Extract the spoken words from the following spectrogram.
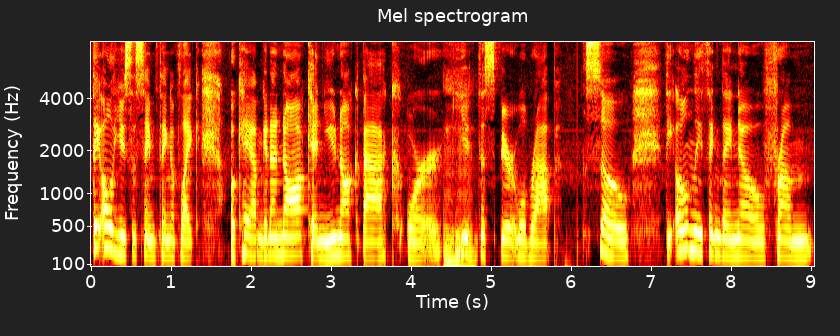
they all use the same thing of like okay I'm gonna knock and you knock back or you, the spirit will rap. So the only thing they know from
